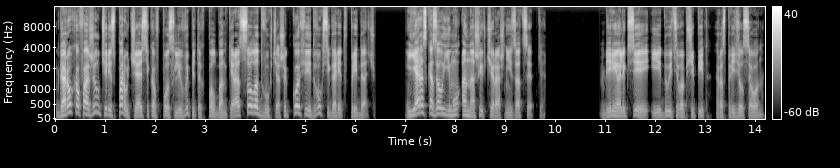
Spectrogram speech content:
Горохов ожил через пару часиков после выпитых полбанки рассола, двух чашек кофе и двух сигарет в придачу. Я рассказал ему о нашей вчерашней зацепке. «Бери Алексея и дуйте в общепит», — распорядился он.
